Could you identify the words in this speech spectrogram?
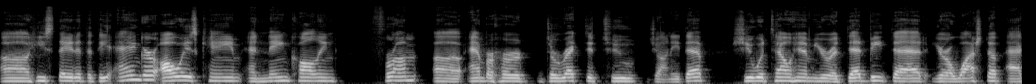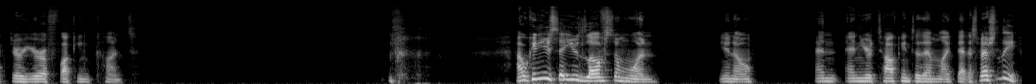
uh, he stated that the anger always came and name calling from uh, Amber Heard directed to Johnny Depp. She would tell him, "You're a deadbeat dad. You're a washed up actor. You're a fucking cunt." How can you say you love someone, you know, and and you're talking to them like that, especially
